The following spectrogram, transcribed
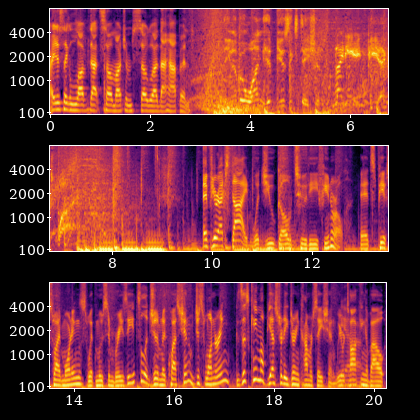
I just like loved that so much. I'm so glad that happened. The number one hit music station, 98 PXY. If your ex died, would you go to the funeral? It's PXY Mornings with Moose and Breezy. It's a legitimate question. I'm just wondering because this came up yesterday during conversation. We were Yeah. talking about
